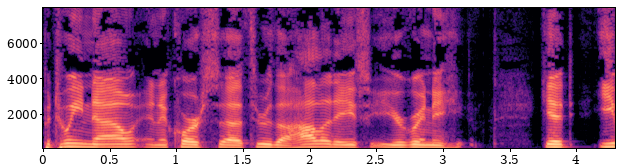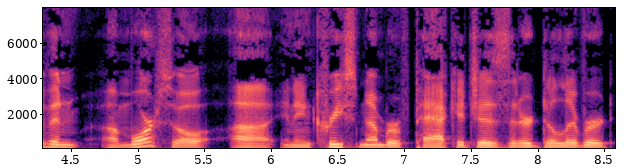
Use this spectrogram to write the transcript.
between now and of course through the holidays. You're going to get even uh, more so uh, an increased number of packages that are delivered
